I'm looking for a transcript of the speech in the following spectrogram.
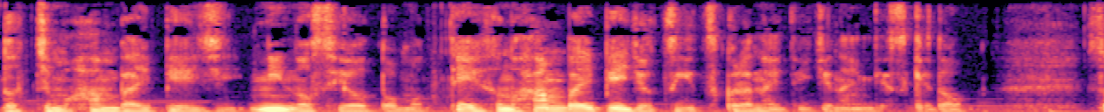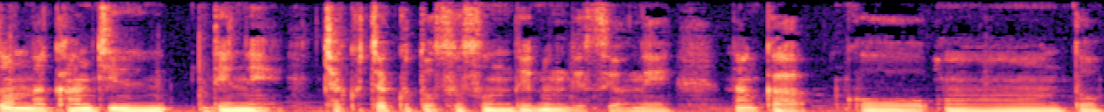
どっちも販売ページに載せようと思って、その販売ページを次作らないといけないんですけど、そんな感じでね、着々と進んでるんですよね。なんか、こう、うーんと、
